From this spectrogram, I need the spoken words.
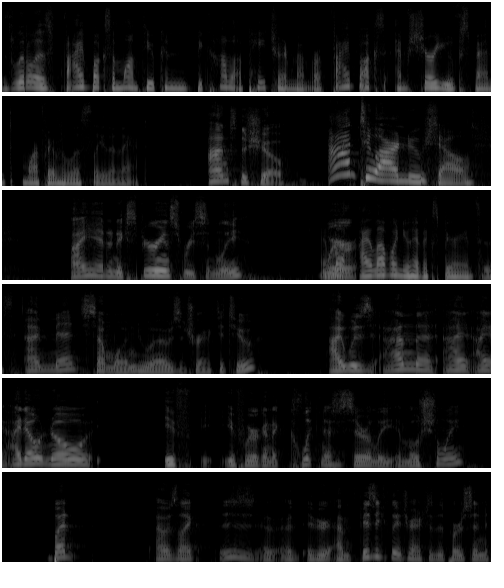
As little as five bucks a month, you can become a patron member. Five bucks, I'm sure you've spent more frivolously than that. On to the show. On to our new show. I had an experience recently Lo- where I love when you have experiences. I met someone who I was attracted to. I was on the I I, I don't know if if we are going to click necessarily emotionally, but I was like, this is a, a, a very, I'm physically attracted to this person.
